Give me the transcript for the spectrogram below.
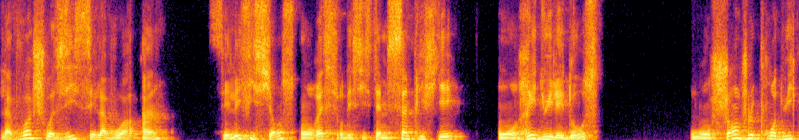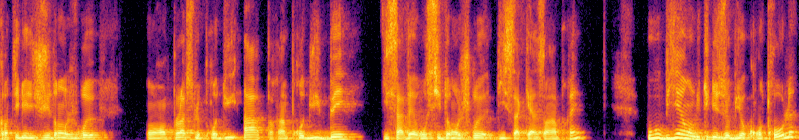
la voie choisie, c'est la voie 1, c'est l'efficience. On reste sur des systèmes simplifiés, on réduit les doses, ou on change le produit quand il est jugé dangereux, on remplace le produit A par un produit B qui s'avère aussi dangereux 10 à 15 ans après, ou bien on utilise le biocontrôle,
